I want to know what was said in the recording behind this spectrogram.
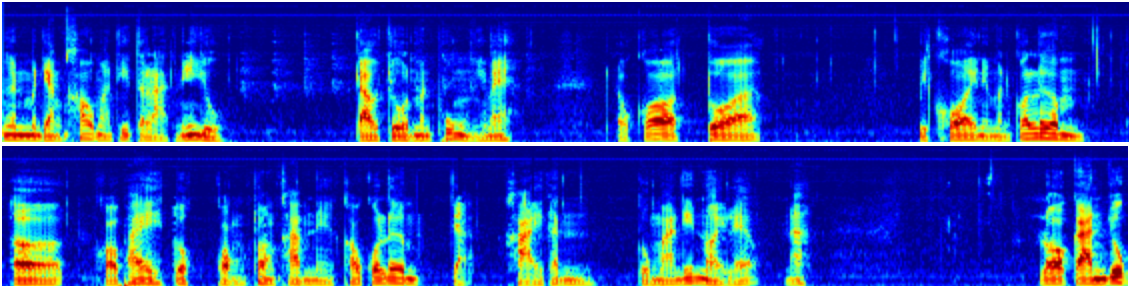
เงินมันยังเข้ามาที่ตลาดนี้อยู่ ดาวโจนส์มันพุ่งเห็นไหมแล้วก็ตัวบิตคอยเนี่ยมันก็เริ่มเอ่อขออภัยตัวของทองคำเนี่ยเขาก็เริ่มจะขายกันลงมานิดหน่อยแล้วนะรอการโยก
